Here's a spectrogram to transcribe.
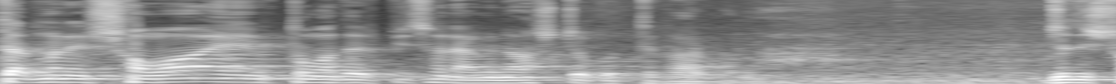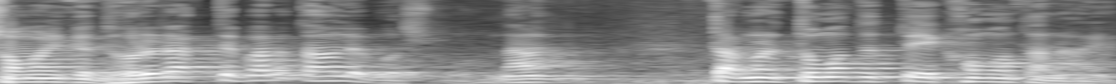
তার মানে সময় তোমাদের পিছনে আমি নষ্ট করতে পারব না। যদি সময়কে ধরে রাখতে পারো, তাহলে বসবো। না, তার মানে তোমাদের তো এই ক্ষমতা নয়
